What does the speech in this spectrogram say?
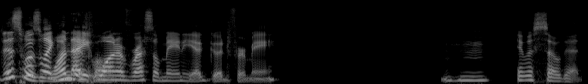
This, This was, was like night one of WrestleMania. Good for me. Mm-hmm. it was so good.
